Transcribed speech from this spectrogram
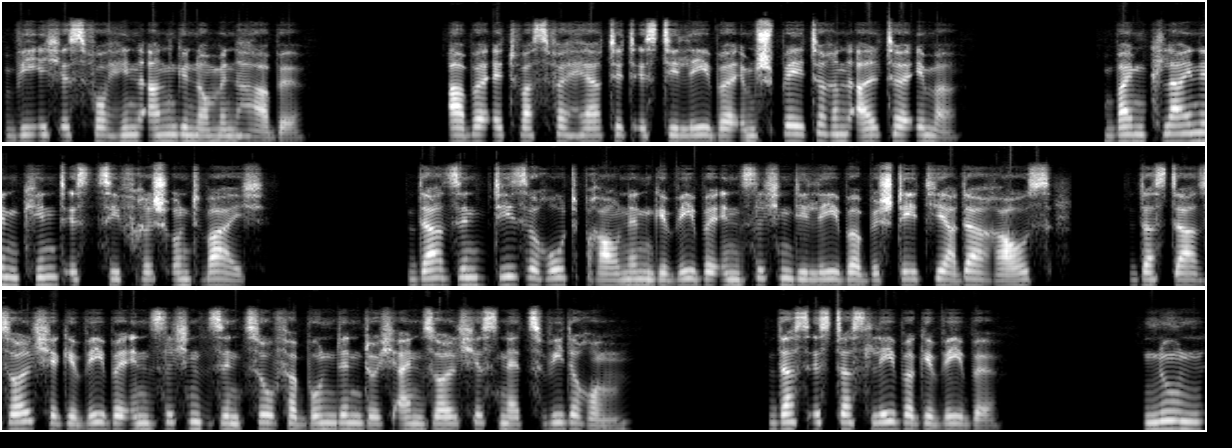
wie ich es vorhin angenommen habe aber etwas verhärtet ist die Leber im späteren Alter immer. Beim kleinen Kind ist sie frisch und weich. Da sind diese rotbraunen Gewebeinselchen, die Leber besteht ja daraus, dass da solche Gewebeinselchen sind so verbunden durch ein solches Netz wiederum. Das ist das Lebergewebe. Nun,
